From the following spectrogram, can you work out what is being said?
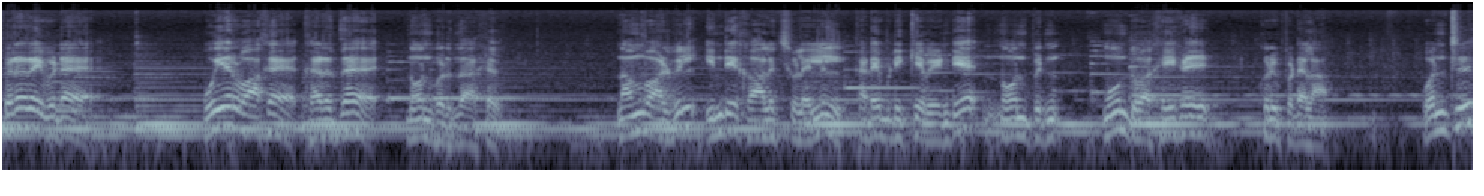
பிறரை விட உயர்வாக கருத நோன்பிருந்தார்கள் நம் வாழ்வில் இன்றைய காலச்சூழலில் கடைபிடிக்க வேண்டிய நோன்பின் மூன்று வகைகள் குறிப்பிடலாம். ஒன்று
